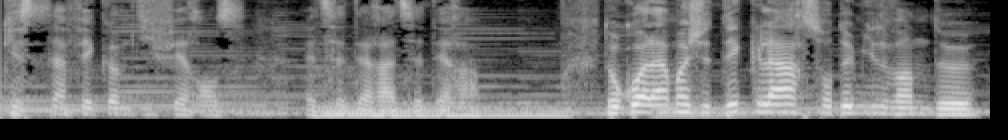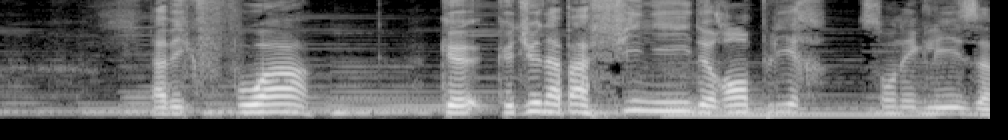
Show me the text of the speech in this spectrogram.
qu'est-ce que ça fait comme différence, etc., etc. Donc voilà, moi je déclare sur 2022 avec foi que, Dieu n'a pas fini de remplir son Église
